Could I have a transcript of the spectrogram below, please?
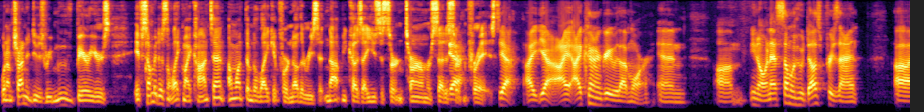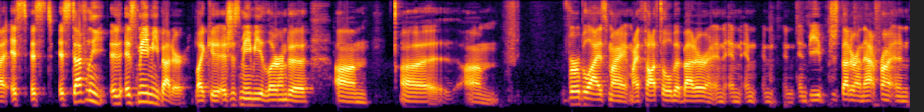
What I'm trying to do is remove barriers. If somebody doesn't like my content, I want them to like it for another reason, not because I use a certain term or said a Yeah. certain phrase. Yeah, I yeah, I, I couldn't agree with that more. And um, you know, and as someone who does present, uh, it's it's it's definitely it, it's made me better. Like it, it's just made me learn to um, uh, um, verbalize my my thoughts a little bit better and and, and and and be just better on that front. And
